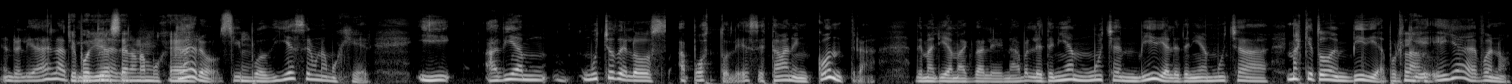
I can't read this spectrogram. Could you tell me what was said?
en realidad es la Que pintura podía de- ser una mujer. Claro, Sí. que podía ser una mujer. Y había muchos de los apóstoles estaban en contra de María Magdalena, le tenían mucha envidia, le tenían mucha, más que todo envidia, porque Claro. ella, bueno,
